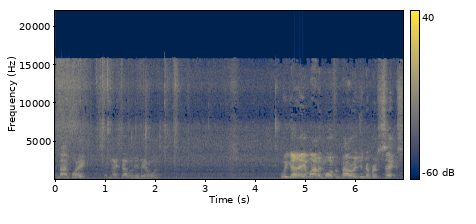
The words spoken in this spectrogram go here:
at 9.8. How nice that one is, everyone. We got a Mighty Morphin Power Ranger number 6,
